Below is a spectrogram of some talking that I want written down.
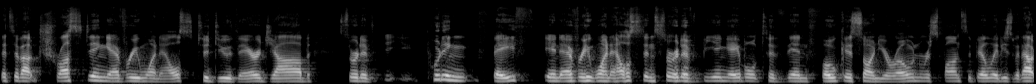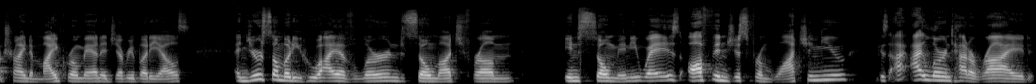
that's about trusting everyone else to do their job, sort of putting faith in everyone else and sort of being able to then focus on your own responsibilities without trying to micromanage everybody else. And you're somebody who I have learned so much from in so many ways, often just from watching you, because I, I learned how to ride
